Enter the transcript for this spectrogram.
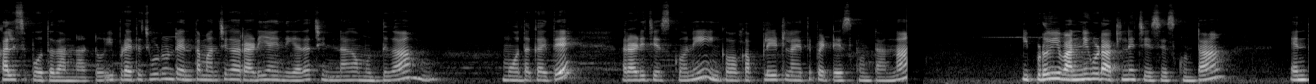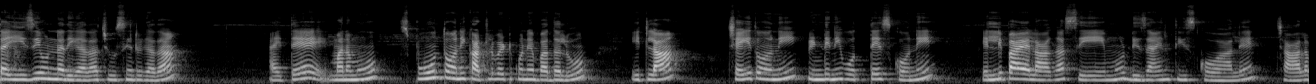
కలిసిపోతుంది అన్నట్టు ఇప్పుడైతే చూడుంటే ఎంత మంచిగా రెడీ అయింది కదా చిన్నగా ముద్దుగా మోదకైతే రెడీ చేసుకొని ఇంకొక ప్లేట్లో అయితే పెట్టేసుకుంటాను ఇప్పుడు ఇవన్నీ కూడా అట్లనే చేసేసుకుంటా. ఎంత ఈజీ ఉన్నది కదా చూసిండ్రు కదా. అయితే మనము స్పూన్తోని కట్లు పెట్టుకునే బదులు ఇట్లా చేయితోని పిండిని ఒత్తేసుకొని ఎల్లిపాయలాగా సేమ్ డిజైన్ తీసుకోవాలి. చాలా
